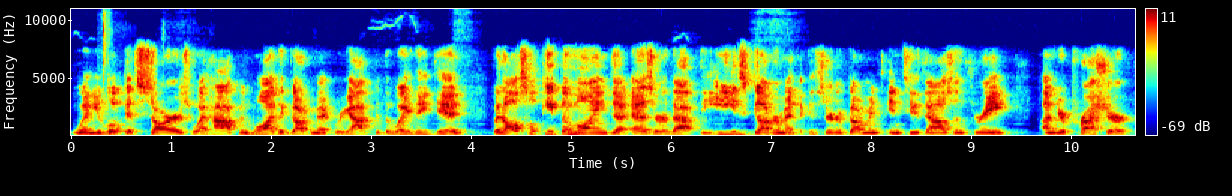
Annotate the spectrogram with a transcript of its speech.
when you looked at SARS, what happened, why the government reacted the way they did. But also keep in mind, uh, Ezra, that the Eves government, the Conservative government in 2003, under pressure,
